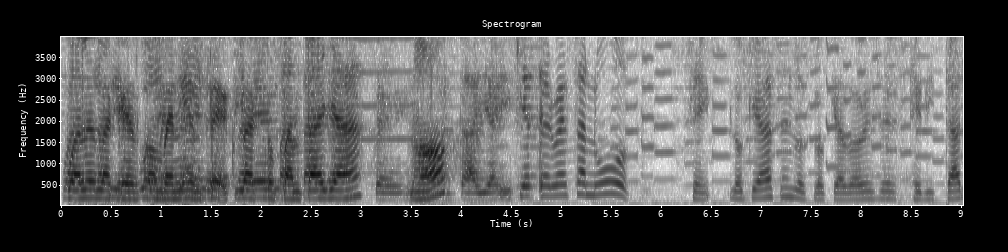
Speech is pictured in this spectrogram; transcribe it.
¿Cuál es la que es conveniente? Exacto, pantalla. Sí, ¿no? Pantalla. Y fíjate, Pero es salud. sí, lo que hacen los bloqueadores es evitar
